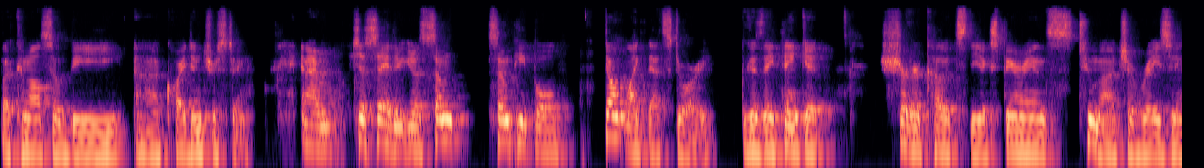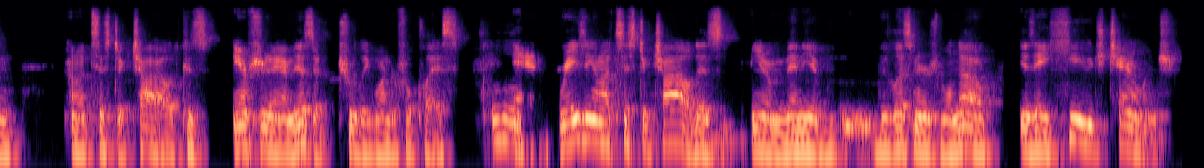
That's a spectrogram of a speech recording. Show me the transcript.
but can also be uh, quite interesting. And I would just say that you know some some people don't like that story because they think it sugarcoats the experience too much of raising an autistic child because Amsterdam is a truly wonderful place. Mm-hmm. And raising an autistic child, as you know, many of the listeners will know, is a huge challenge.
